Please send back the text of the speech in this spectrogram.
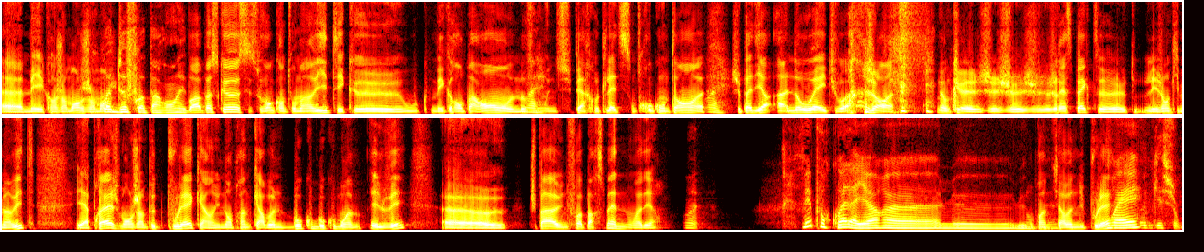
Euh, mais quand j'en mange, j'en Pourquoi mange. deux fois par an et Bah, parce que c'est souvent quand on m'invite et que, ou que mes grands-parents me font Ouais. une super côtelette, ils sont trop contents. euh, Ouais. Je vais pas dire ah no way, tu vois. Genre, donc euh, je, je- je- je respecte les gens qui m'invitent. Et après, je mange un peu de poulet qui a une empreinte carbone beaucoup beaucoup moins élevée. Euh, je sais pas une fois par semaine, on va dire. Mais pourquoi d'ailleurs euh, le, le L'empreinte carbone du poulet. Ouais. Bonne question.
